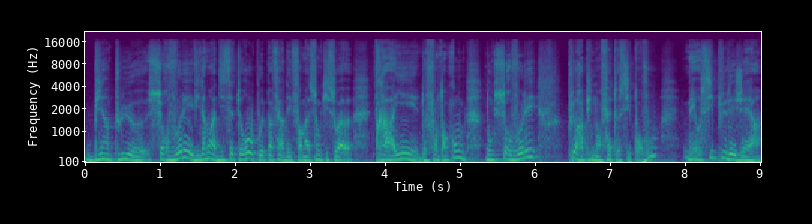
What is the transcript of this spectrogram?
bien plus euh, survolé. Évidemment, à 17 euros, vous pouvez pas faire des formations qui soient euh, travaillées de fond en comble. Donc survolé, plus rapidement faites aussi pour vous, mais aussi plus légère.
